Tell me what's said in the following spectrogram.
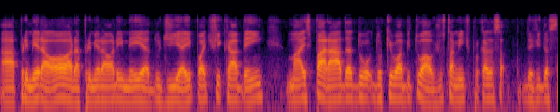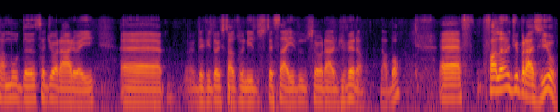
a primeira hora, a primeira hora e meia do dia aí pode ficar bem mais parada do, do que o habitual, justamente por causa dessa, devido a essa mudança de horário aí, é, devido aos Estados Unidos ter saído do seu horário de verão, tá bom? É, falando de Brasil,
